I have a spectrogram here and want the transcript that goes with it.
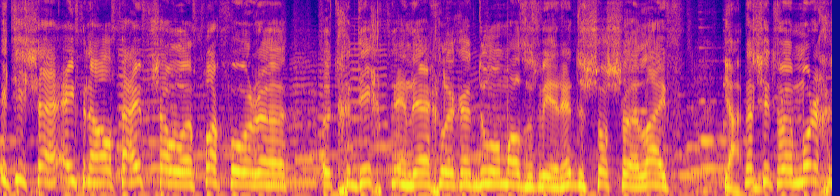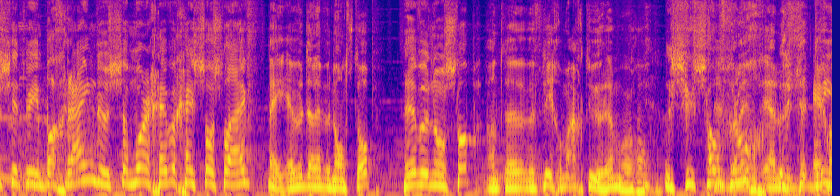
Het is eh, even en half vijf, zo eh, vlak voor eh, het gedicht en dergelijke. Doen we hem altijd weer, hè? de SOS eh, live. Ja. Dan zitten we, morgen zitten we in Bahrein, dus eh, morgen hebben we geen SOS live. Nee, dan hebben we non-stop. Hebben we non-stop. Want eh, we vliegen om 8 uur, hè, morgen. Zo vroeg? Ja, dus drie,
